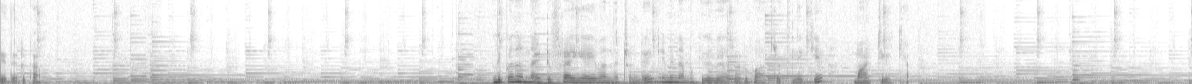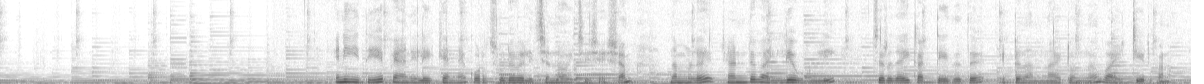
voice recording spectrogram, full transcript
ചെയ്തെടുക്കാം. ഇതിപ്പോൾ നന്നായിട്ട് ഫ്രൈ ആയി വന്നിട്ടുണ്ട്. ഇനി നമുക്കിത് വേറൊരു പാത്രത്തിലേക്ക് മാറ്റി വയ്ക്കാം ഇനി ഇതേ പാനിലേക്ക് തന്നെ കുറച്ചുകൂടി വെളിച്ചെണ്ണ ഒഴിച്ച ശേഷം നമ്മൾ രണ്ട് വലിയ ഉള്ളി ചെറുതായി കട്ട് ചെയ്തത് ഇട്ട് നന്നായിട്ടൊന്ന് വഴറ്റിയെടുക്കണം.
